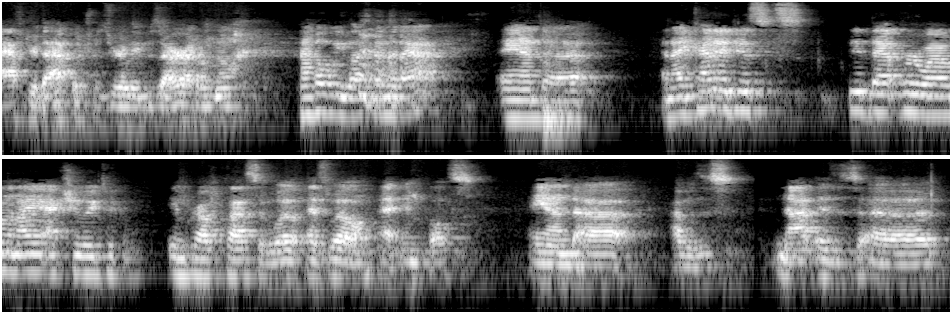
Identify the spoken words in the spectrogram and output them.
after that, which was really bizarre. I don't know how we left into that, and uh, and I kind of just did that for a while, and then I actually took improv class as well, as well at Impulse, and uh, I was not as uh,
